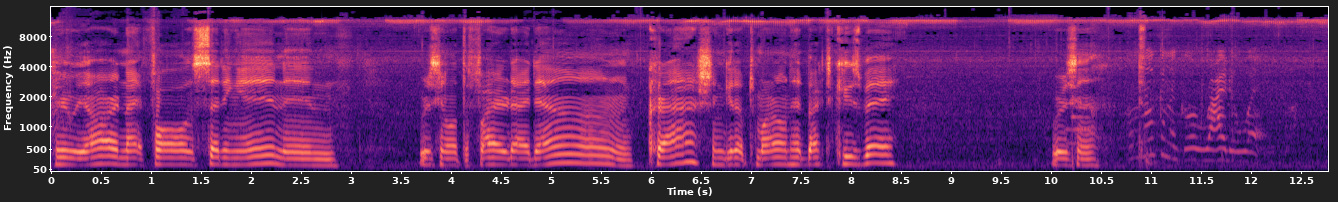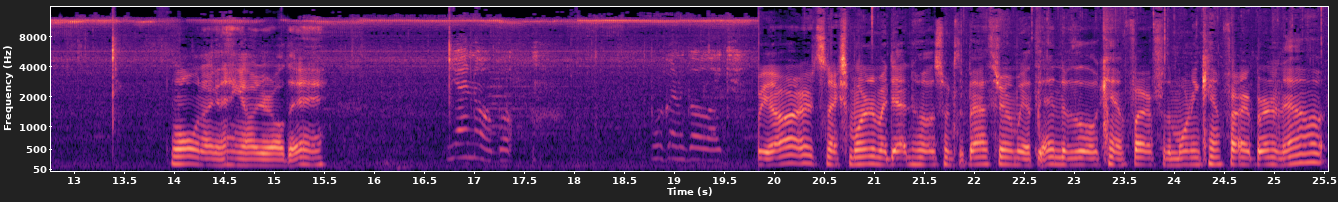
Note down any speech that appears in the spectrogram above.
Here we are. Nightfall is setting in, and we're just gonna let the fire die down and crash, and get up tomorrow and head back to Coos Bay. We're just gonna. I'm not gonna go right away. Well, we're not gonna hang out here all day. Yeah, I know, but we're gonna go like. We are. It's next morning. My dad and who else went to the bathroom. We got the end of the little campfire for the morning campfire burning out.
